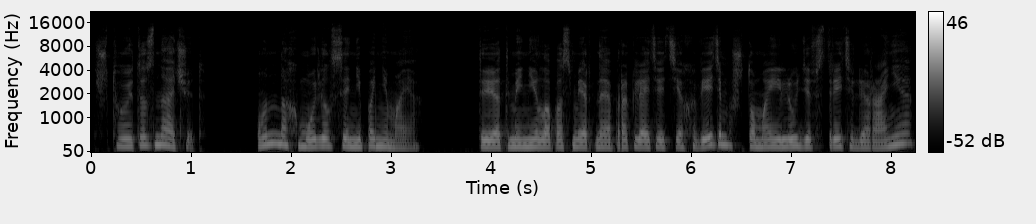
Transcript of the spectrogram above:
Что это значит? Он нахмурился, не понимая. Ты отменила посмертное проклятие тех ведьм, что мои люди встретили ранее?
